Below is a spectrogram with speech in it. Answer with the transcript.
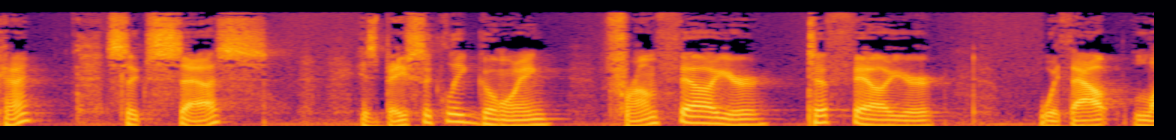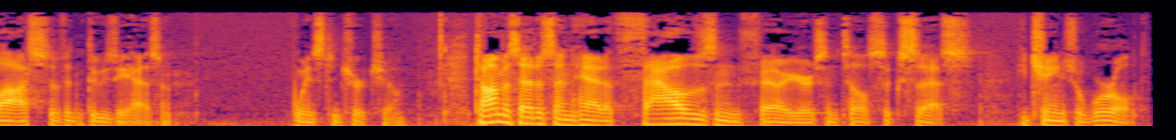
Okay? Success is basically going from failure to failure without loss of enthusiasm. Winston Churchill. Thomas Edison had a thousand failures until success. He changed the world.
